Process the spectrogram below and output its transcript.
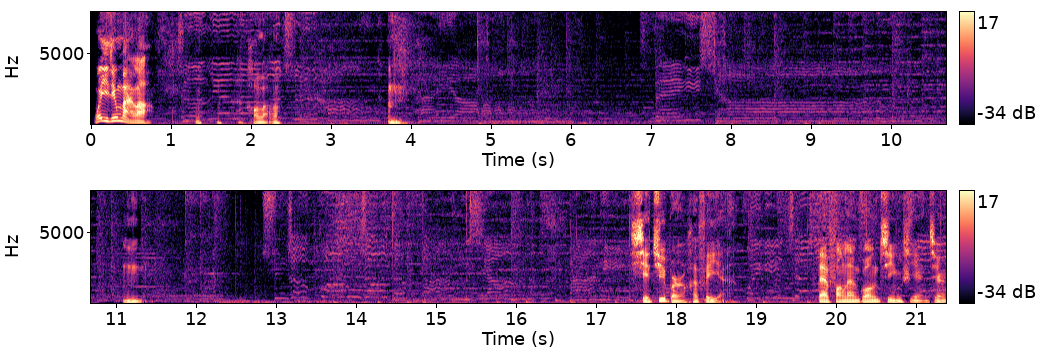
我已经买了，好了啊。写剧本还费眼，戴防蓝光近视眼镜，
